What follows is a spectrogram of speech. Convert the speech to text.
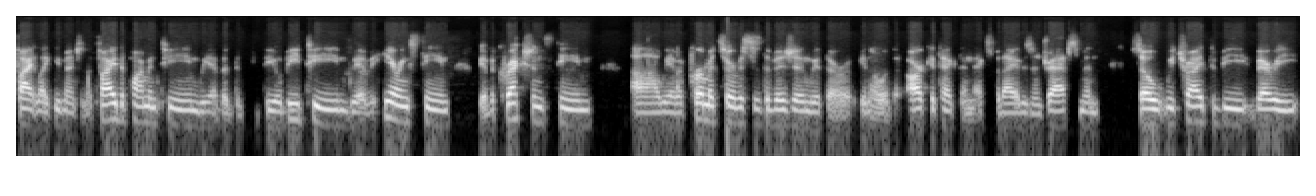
fight like you mentioned the fire department team, we have a DOB team, we have a hearings team, we have a corrections team, uh, we have a permit services division with our you know the architect and expediters and draftsmen. So we try to be very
